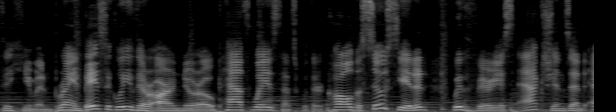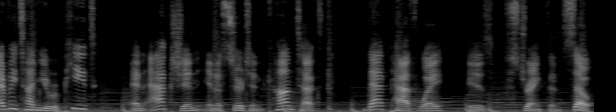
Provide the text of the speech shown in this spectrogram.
the human brain. Basically, there are neural pathways, that's what they're called, associated with various actions, and every time you repeat an action in a certain context, that pathway is strengthened. So,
